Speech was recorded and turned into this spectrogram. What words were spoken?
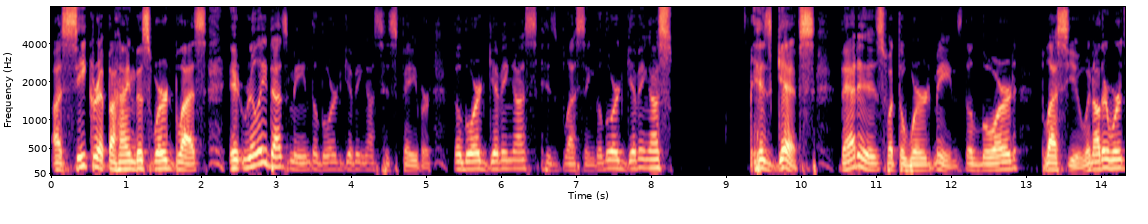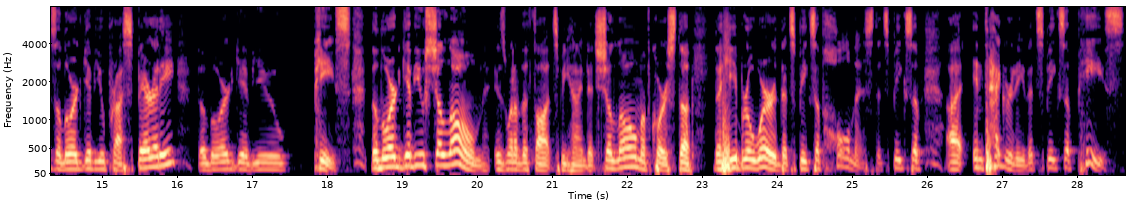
uh, secret behind this word bless. It really does mean the Lord giving us his favor, the Lord giving us his blessing, the Lord giving us his gifts. That is what the word means. The Lord bless you. In other words, the Lord give you prosperity, the Lord give you peace. The Lord give you shalom is one of the thoughts behind it. Shalom, of course, the, the Hebrew word that speaks of wholeness, that speaks of uh, integrity, that speaks of peace.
